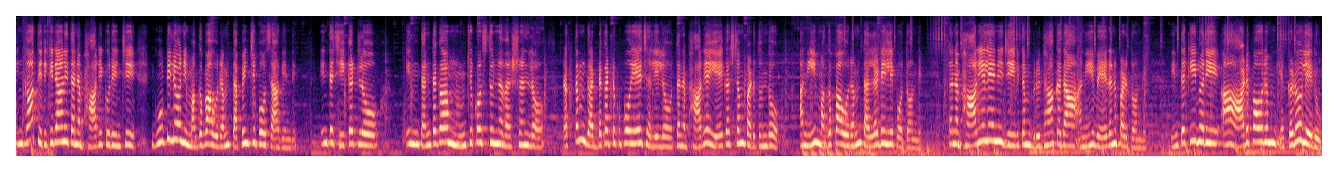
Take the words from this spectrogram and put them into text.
ఇంకా తిరిగిరాని తన భార్య గురించి గూటిలోని మగపావురం తప్పించిపోసాగింది. ఇంత చీకట్లో ఇంతంతగా ముంచుకొస్తున్న వర్షంలో రక్తం గడ్డకట్టుకుపోయే చలిలో తన భార్య ఏ కష్టం పడుతుందో అని మగపావురం తల్లడిల్లిపోతోంది. తన భార్య లేని జీవితం వృధా కదా అని వేదన పడుతోంది. ఇంతకీ మరి ఆ ఆడపౌరం ఎక్కడో లేదు.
